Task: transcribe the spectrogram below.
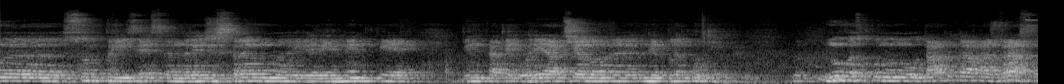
uh, surprize, să înregistrăm uh, evenimente din categoria celor neplăcute. Nu vă spun o noutate, dar aș vrea să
